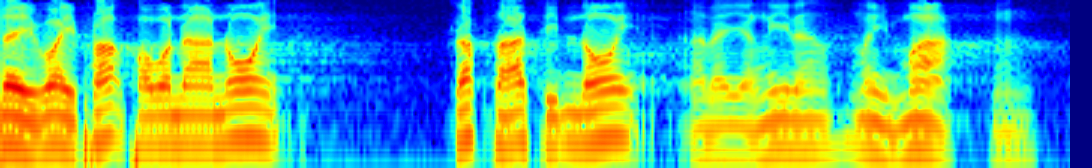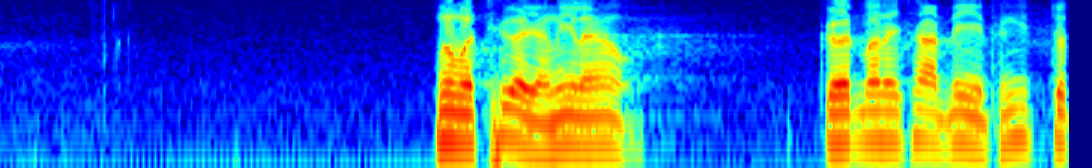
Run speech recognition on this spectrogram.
ได้ไหวพระภาวนาน้อย รักษาศีลน้อย อะไรอย่างนี้นะ ไม่มากเมื่อมาเชื่ออย่างนี้แล้ว เกิดมาในชาตินี้ถึงจุด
